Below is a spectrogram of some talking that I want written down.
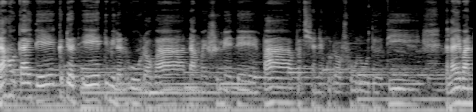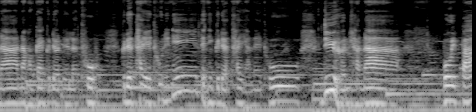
นางหอยไก่เตก็เดินเอที่มีลันอูดอกว่านางไม่ซึ่งเนเตป้าปฏิชันเนกูดอกโชลูเตอตีแต่ไรวันนานางหอยไก่ก็เดินเอละทูก็เดินไทยทูนี่นี่แต่นี่ก็เดินไทยหันในทูดื้อเหินฐานาบอยป้า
